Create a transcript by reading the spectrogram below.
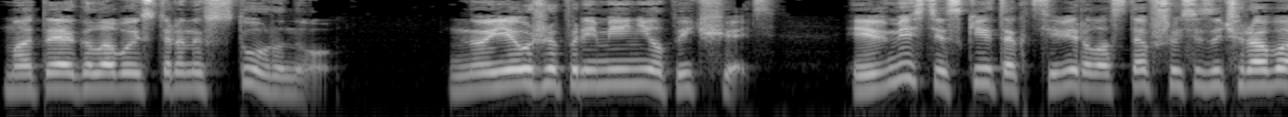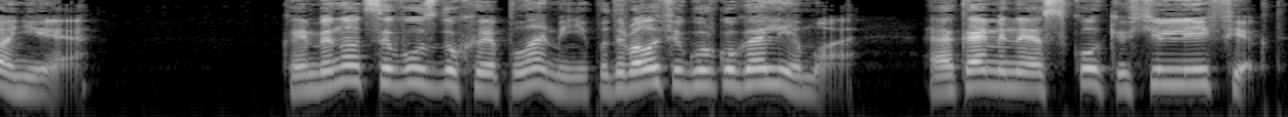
мотая головой из стороны в сторону. Но я уже применил печать, и вместе с Кейт активировал оставшееся зачарование. Комбинация воздуха и пламени подорвала фигурку голема, а каменные осколки усилили эффект.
